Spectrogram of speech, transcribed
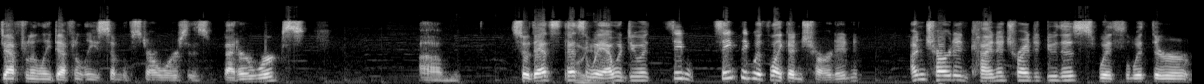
definitely definitely some of Star Wars's better works. Um so that's that's Oh, the way. I would do it. Same same thing with like Uncharted. Uncharted kind of tried to do this with with their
